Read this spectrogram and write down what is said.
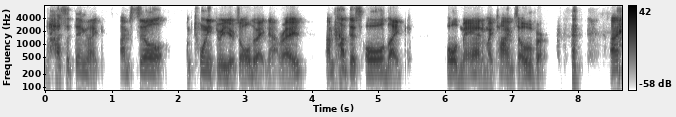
that's the thing. Like I'm still I'm 23 years old right now, right? I'm not this old like old man and my time's over. I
